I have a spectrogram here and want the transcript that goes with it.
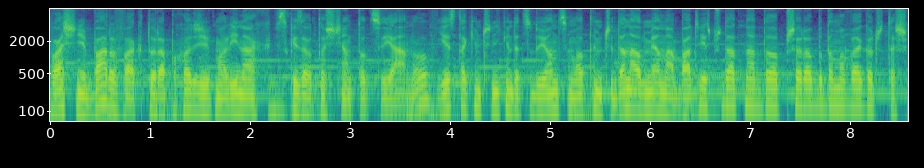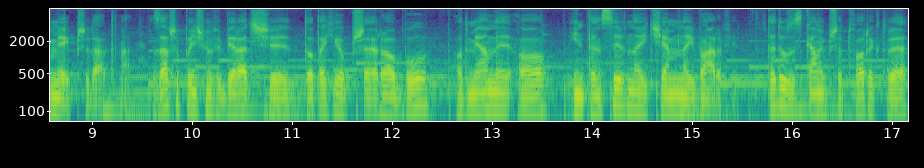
Właśnie barwa, która pochodzi w malinach wysokiej zawartości antocyjanów, jest takim czynnikiem decydującym o tym, czy dana odmiana bardziej jest przydatna do przerobu domowego, czy też mniej przydatna. Zawsze powinniśmy wybierać do takiego przerobu odmiany o intensywnej, ciemnej barwie. Wtedy uzyskamy przetwory, które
